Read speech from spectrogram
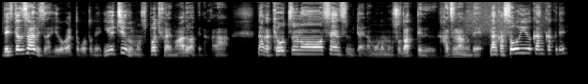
デジタルサービスが広がったことで、YouTube も Spotify もあるわけだから、なんか共通のセンスみたいなものも育ってるはずなので、なんかそういう感覚で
